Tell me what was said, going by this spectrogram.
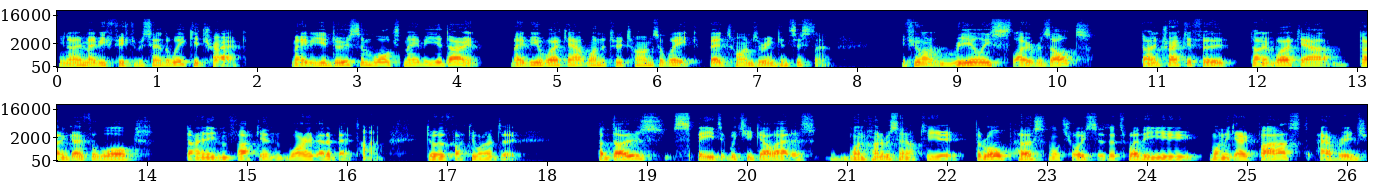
You know, maybe 50% of the week you track. Maybe you do some walks, maybe you don't. Maybe you work out one or two times a week. Bedtimes are inconsistent. If you want really slow results, don't track your food, don't work out, don't go for walks, don't even fucking worry about a bedtime. Do what the fuck you want to do. But those speeds at which you go at is 100% up to you. They're all personal choices. It's whether you want to go fast, average,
